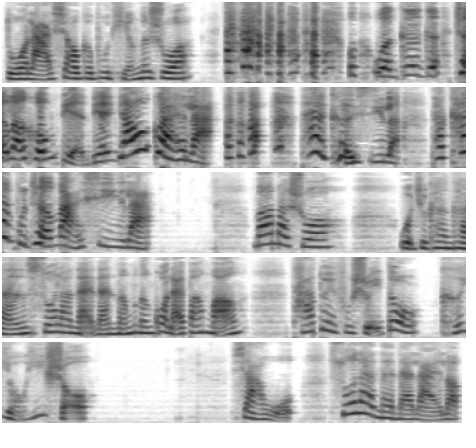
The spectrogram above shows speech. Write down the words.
多拉笑个不停地说：“哈哈哈哈我我哥哥成了红点点妖怪啦！哈哈，太可惜了。”他看不成马戏啦。妈妈说：“我去看看索拉奶奶能不能过来帮忙，她对付水痘可有一手。”下午，索拉奶奶来了，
